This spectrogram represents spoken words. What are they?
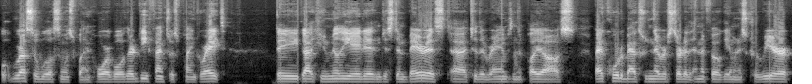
Russell Wilson was playing horrible. Their defense was playing great. They got humiliated and just embarrassed uh, to the Rams in the playoffs by quarterbacks who never started an NFL game in his career.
